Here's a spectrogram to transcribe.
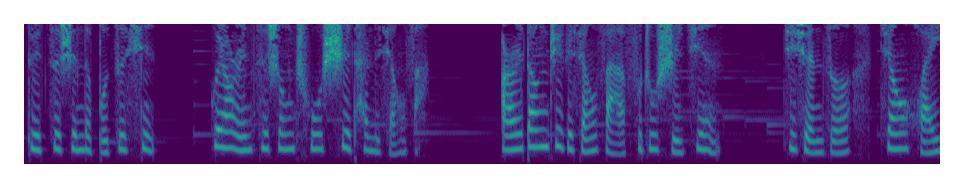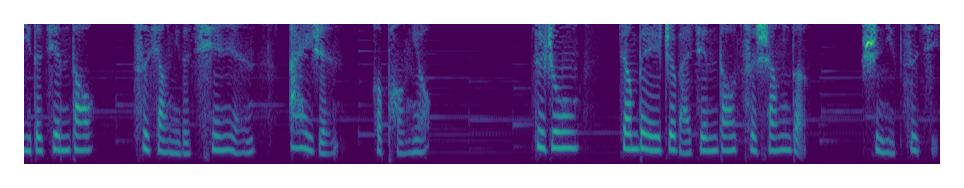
对自身的不自信，会让人滋生出试探的想法，而当这个想法付诸实践，即选择将怀疑的尖刀刺向你的亲人、爱人和朋友，最终将被这把尖刀刺伤的，是你自己。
